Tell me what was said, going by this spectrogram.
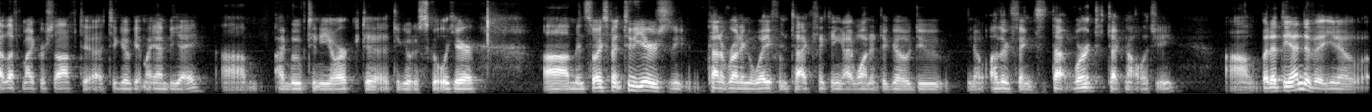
I left Microsoft to, to go get my MBA. Um, I moved to New York to, to go to school here. Um, and so I spent two years kind of running away from tech, thinking I wanted to go do you know other things that weren't technology. Um, but at the end of it, you know,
